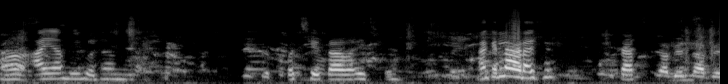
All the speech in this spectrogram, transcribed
હા અહીંયા બી બધા પછી એક આવાય છે. આ કેટલા આડા છે? ચારસો બેન આપે.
